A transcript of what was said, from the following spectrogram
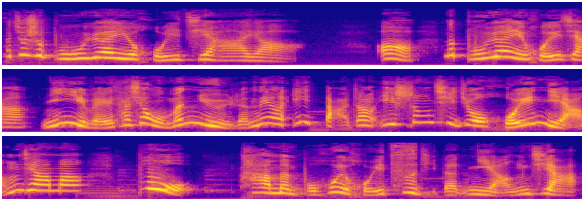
那就是不愿意回家呀。哦，那不愿意回家，你以为他像我们女人那样一打仗一生气就回娘家吗？不，他们不会回自己的娘家，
